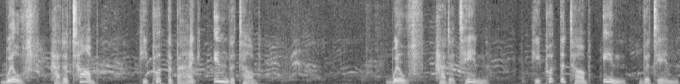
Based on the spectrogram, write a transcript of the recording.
Wilf had a tub. He put the bag in the tub. Wilf had a tin. He put the tub in the tin.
